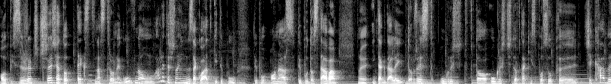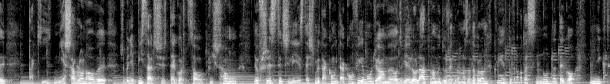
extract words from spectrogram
opis. Rzecz trzecia to tekst na stronę główną, ale też na inne zakładki typu, typu o nas, typu dostawa e, i tak dalej. Dobrze jest ugryźć, to, ugryźć to w taki sposób e, ciekawy, taki nieszablonowy, żeby nie pisać tego, co piszą wszyscy, czyli jesteśmy taką i taką firmą, działamy od wielu lat, mamy duże grono zadowolonych klientów, no bo to jest nudne, tego nikt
